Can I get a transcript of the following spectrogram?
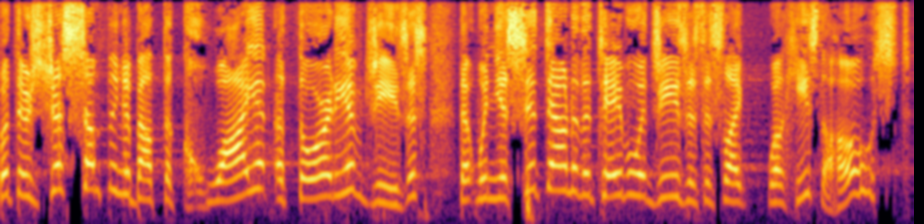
But there's just something about the quiet authority of Jesus that when you sit down to the table with Jesus, it's like, well, he's the host.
